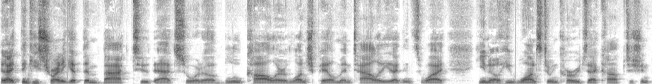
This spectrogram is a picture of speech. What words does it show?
And I think he's trying to get them back to that sort of blue collar, lunch pail mentality. I think that's why, you know, he wants to encourage that competition,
